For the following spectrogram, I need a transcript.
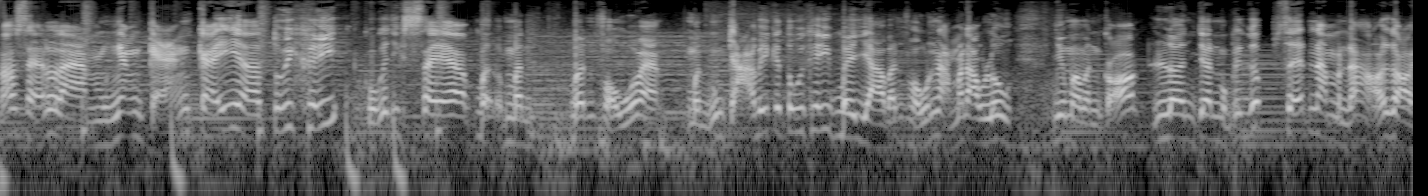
nó sẽ làm ngăn cản cái uh, túi khí của cái chiếc xe mình bên phụ các bạn. Mình cũng chả biết cái túi khí bây giờ bên phụ nó nằm ở đâu luôn. Nhưng mà mình có lên trên một cái group CS5 mình đã hỏi rồi.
